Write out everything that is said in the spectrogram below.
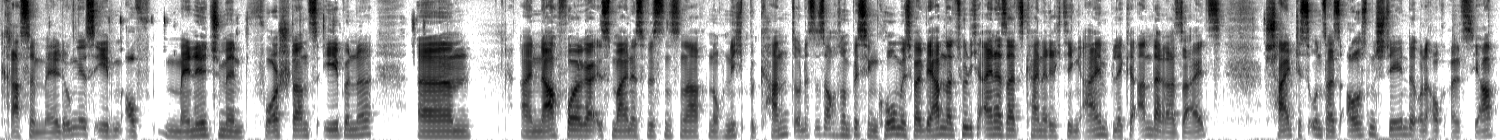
krasse Meldung ist, eben auf Management-Vorstandsebene. Ähm, ein Nachfolger ist meines Wissens nach noch nicht bekannt und es ist auch so ein bisschen komisch, weil wir haben natürlich einerseits keine richtigen Einblicke, andererseits scheint es uns als Außenstehende und auch als ja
